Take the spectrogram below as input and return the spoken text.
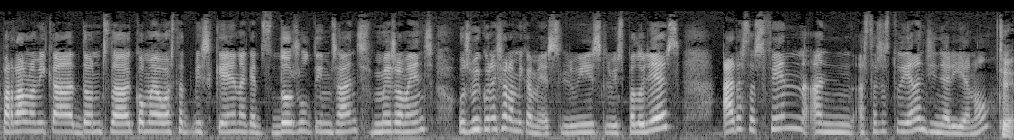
parlar una mica doncs, de com heu estat visquent aquests dos últims anys, més o menys, us vull conèixer una mica més. Lluís, Lluís Padullers, ara estàs fent, en, estàs estudiant enginyeria, no? Sí,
